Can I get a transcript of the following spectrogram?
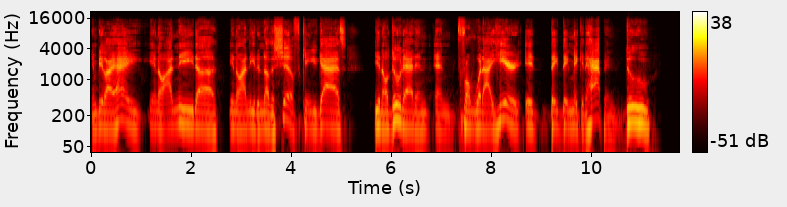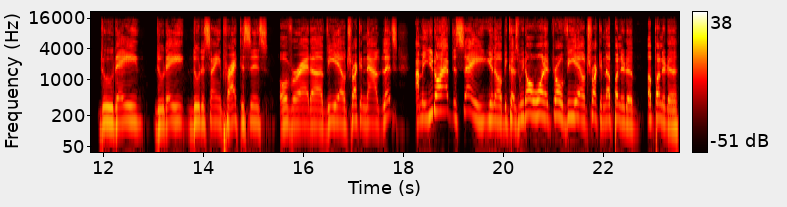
and be like, "Hey, you know, I need uh, you know, I need another shift. Can you guys, you know, do that?" And and from what I hear, it they they make it happen. Do do they do they do the same practices over at uh VL Trucking? Now let's I mean you don't have to say, you know, because we don't want to throw VL Trucking up under the up under the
